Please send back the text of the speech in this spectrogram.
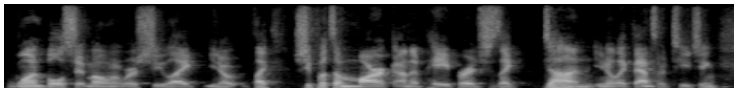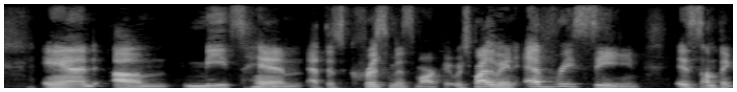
one bullshit moment where she like you know like she puts a mark on a paper and she's like done, you know, like that's her teaching, and um meets him at this Christmas market, which by the way in every scene is something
